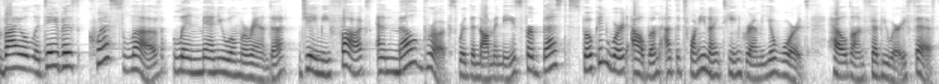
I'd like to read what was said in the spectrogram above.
Viola Davis, Questlove, Lin Manuel Miranda, Jamie Foxx, and Mel Brooks were the nominees for Best Spoken Word Album at the 2019 Grammy Awards, held on February 5th.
